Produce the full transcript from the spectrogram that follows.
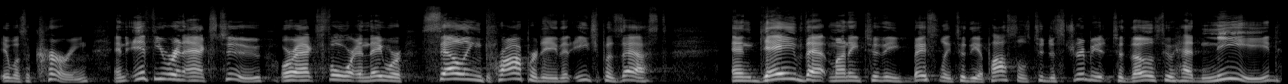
it was occurring. And if you were in Acts 2 or Acts 4 and they were selling property that each possessed, and gave that money to the basically to the apostles to distribute to those who had need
